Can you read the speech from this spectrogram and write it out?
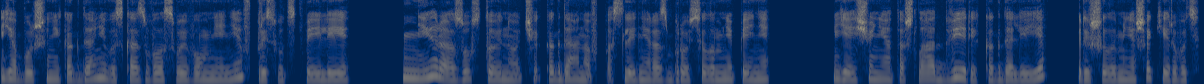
Я больше никогда не высказывала своего мнения в присутствии Ильи. Ни разу с той ночи, когда она в последний раз бросила мне пени. Я еще не отошла от двери, когда Лия решила меня шокировать.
